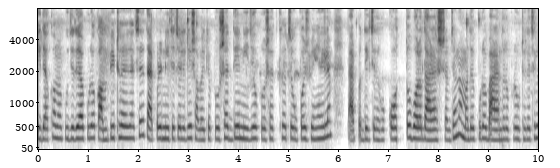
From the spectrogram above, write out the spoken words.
এই দেখো আমার পুজো দেওয়া পুরো কমপ্লিট হয়ে গেছে। তারপরে নিচে চলে গিয়ে সবাইকে প্রসাদ দিয়ে নিজেও প্রসাদ খেয়ে হচ্ছে উপোস ভেঙে নিলাম। তারপর দেখছি দেখো কত বড় দাঁড়ার সাপ জানো? আমাদের পুরো বারান্দার উপরে উঠে গেছিল,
